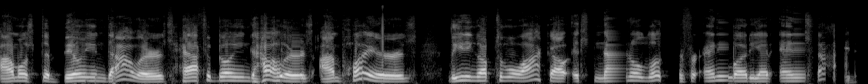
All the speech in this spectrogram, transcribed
almost a billion dollars, half a billion dollars on players leading up to the lockout. It's not going to look good for anybody on any side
